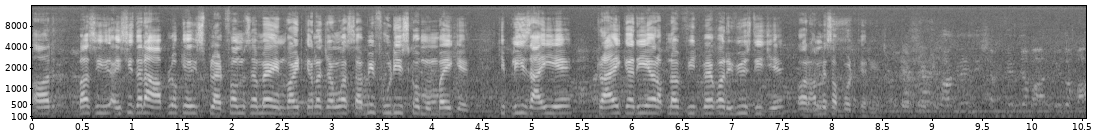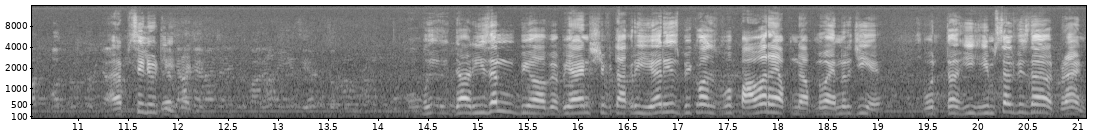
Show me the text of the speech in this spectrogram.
और बस इसी तरह आप लोग के इस प्लेटफॉर्म से मैं इनवाइट करना चाहूँगा सभी फूडीज़ को मुंबई के कि प्लीज़ आइए ट्राई करिए और अपना फीडबैक और रिव्यूज़ दीजिए और हमें सपोर्ट करिए। Absolutely the reason behind Shiv Thakare here is because वो पावर है अपने अपने वो एनर्जी है। वो the he himself is the brand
